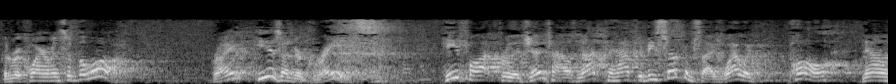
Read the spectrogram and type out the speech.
the requirements of the law. Right? He is under grace. He fought for the Gentiles not to have to be circumcised. Why would Paul now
